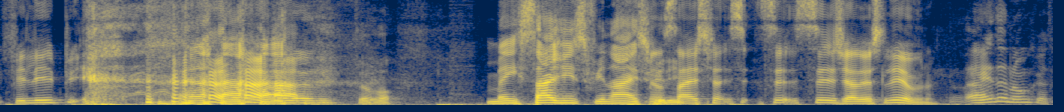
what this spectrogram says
Felipe. tá bom. Mensagens finais, Felipe. Você já leu esse livro? Ainda não, cara.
